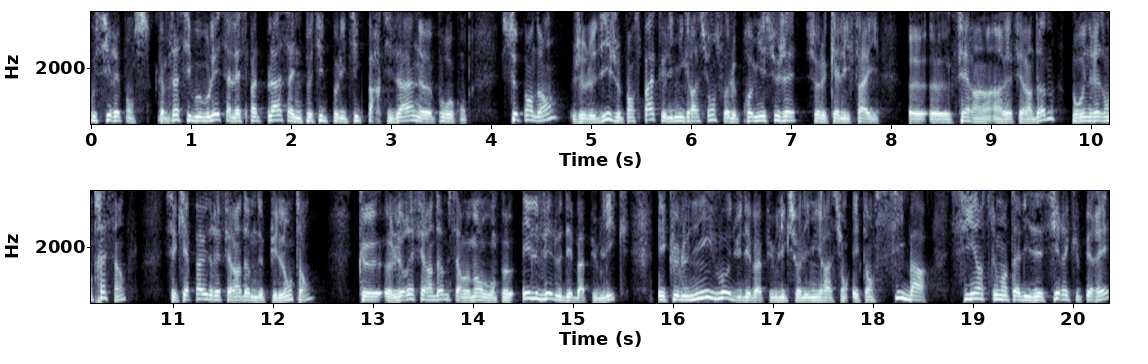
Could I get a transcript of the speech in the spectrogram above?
ou six réponses. Comme ça, si vous voulez, ça ne laisse pas de place à une petite politique partisane euh, pour ou contre. Cependant, je le dis, je ne pense pas que l'immigration soit le premier sujet sur lequel il faille euh, euh, faire un référendum, pour une raison très simple, c'est qu'il n'y a pas eu de référendum depuis longtemps que euh, le référendum, c'est un moment où on peut élever le débat public et que le niveau du débat public sur l'immigration étant si bas, si instrumentalisé, si récupéré,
